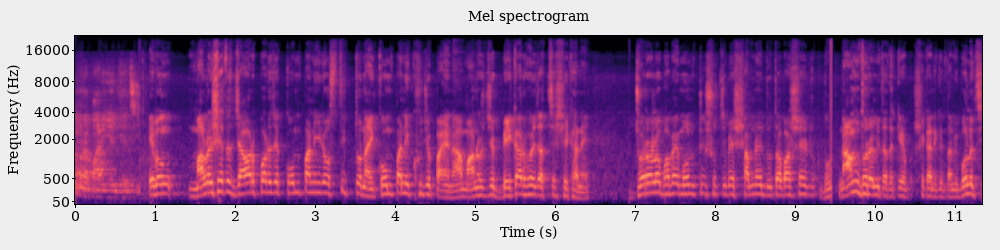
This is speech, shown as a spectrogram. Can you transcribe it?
আমরা বাড়িয়ে দিয়েছি। এবং মালয়েশিয়াতে যাওয়ার পরে যে কোম্পানির অস্তিত্ব নাই কোম্পানি খুঁজে পায় না মানুষ যে বেকার হয়ে যাচ্ছে সেখানে জোরালোভাবে মন্ত্রী সচিবের সামনে দূতাবাসের নাম ধরে আমি তাদেরকে সেখানে কিন্তু আমি বলেছি।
